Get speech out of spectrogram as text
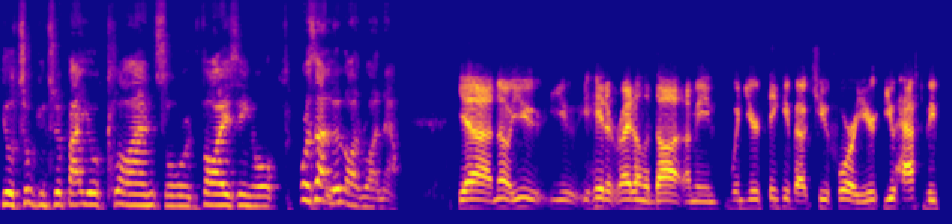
you're talking to about your clients or advising or what does that look like right now? Yeah, no, you you you hit it right on the dot. I mean, when you're thinking about Q4, you you have to be,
